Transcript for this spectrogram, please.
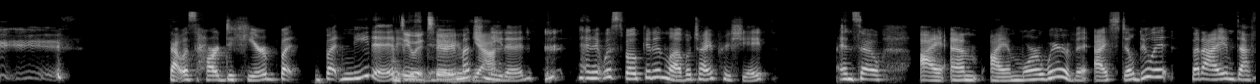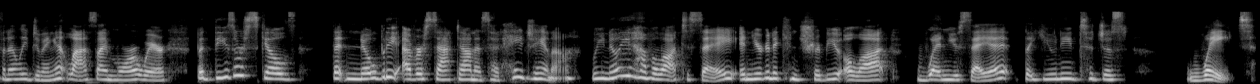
Ugh that was hard to hear, but but needed. Do it, it very much yeah. needed, and it was spoken in love, which I appreciate. And so I am I am more aware of it. I still do it, but I am definitely doing it less. I'm more aware. But these are skills that nobody ever sat down and said, "Hey Jana, we know you have a lot to say and you're going to contribute a lot when you say it, but you need to just wait.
